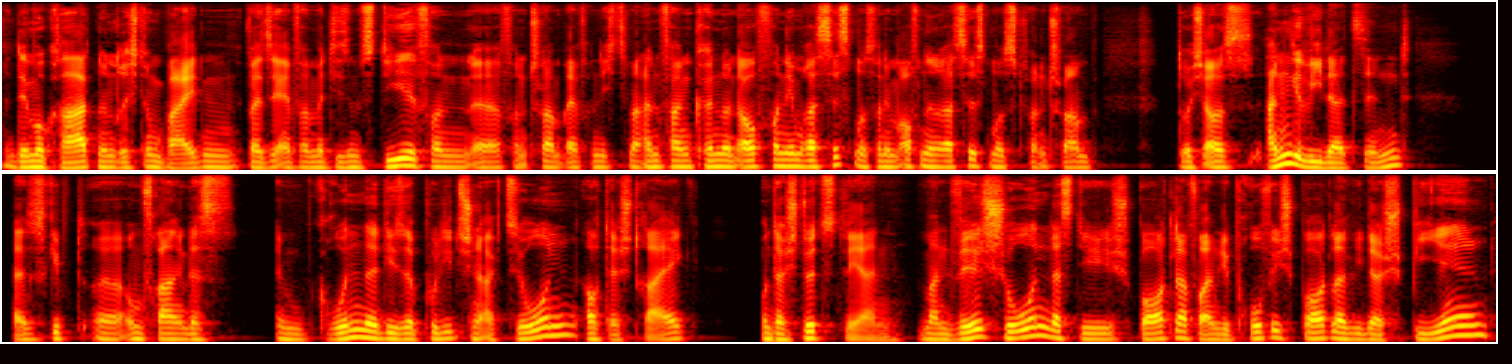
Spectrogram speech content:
Demokraten und Richtung Biden, weil sie einfach mit diesem Stil von, äh, von Trump einfach nichts mehr anfangen können und auch von dem Rassismus, von dem offenen Rassismus von Trump durchaus angewidert sind. Also es gibt äh, Umfragen, dass im Grunde diese politischen Aktionen, auch der Streik, unterstützt werden. Man will schon, dass die Sportler, vor allem die Profisportler, wieder spielen.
